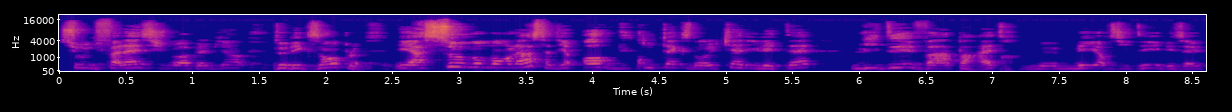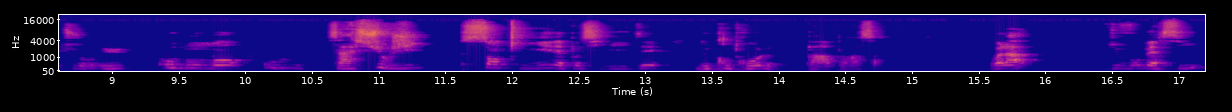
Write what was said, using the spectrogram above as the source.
sur une falaise, si je me rappelle bien de l'exemple. Et à ce moment-là, c'est-à-dire hors du contexte dans lequel il était, l'idée va apparaître. Les meilleures idées, il les avait toujours eues au moment où ça a surgi, sans qu'il y ait la possibilité de contrôle par rapport à ça. Voilà, je vous remercie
